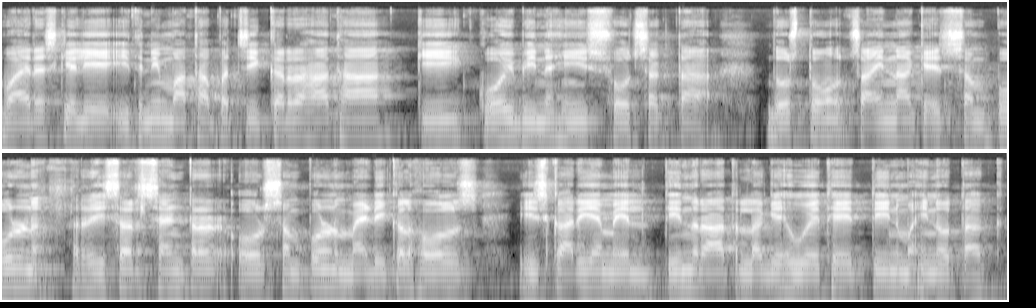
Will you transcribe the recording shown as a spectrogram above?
वायरस के लिए इतनी माथापच्ची कर रहा था कि कोई भी नहीं सोच सकता। दोस्तों, चाइना के संपूर्ण रिसर्च सेंटर और संपूर्ण मेडिकल हॉल्स इस कार्य में दिन रात लगे हुए थे तीन महीनों तक।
